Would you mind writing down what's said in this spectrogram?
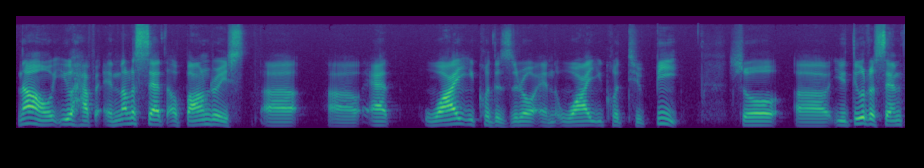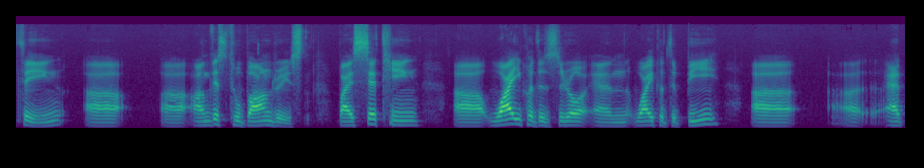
Now you have another set of boundaries uh, uh, at y equal to 0 and y equal to b. So you do the same thing uh, uh, on these two boundaries by setting uh, y equal to 0 and y equal to b uh, at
